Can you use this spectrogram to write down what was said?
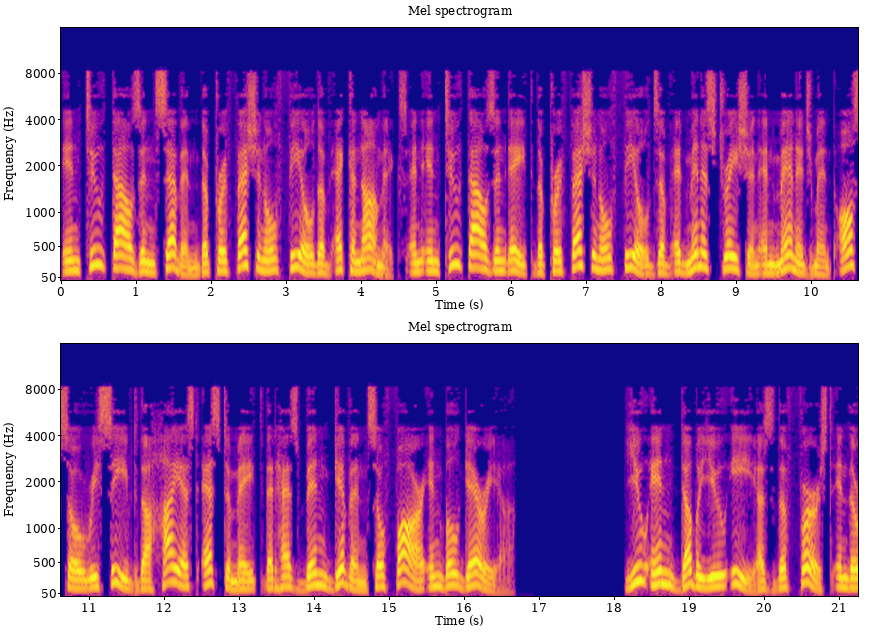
In 2007 the professional field of economics and in 2008 the professional fields of administration and management also received the highest estimate that has been given so far far in Bulgaria. UNWE is the first in the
